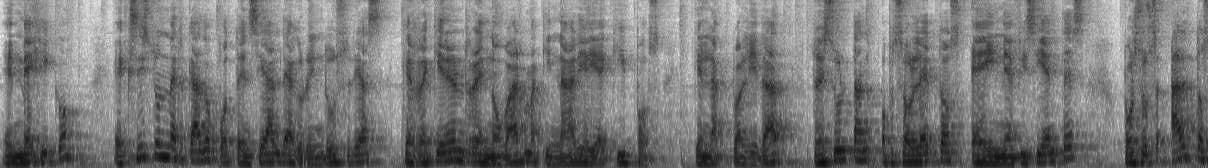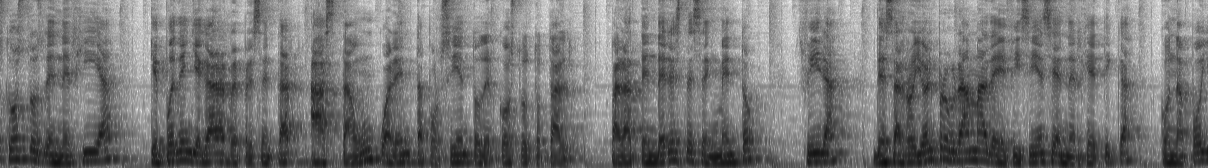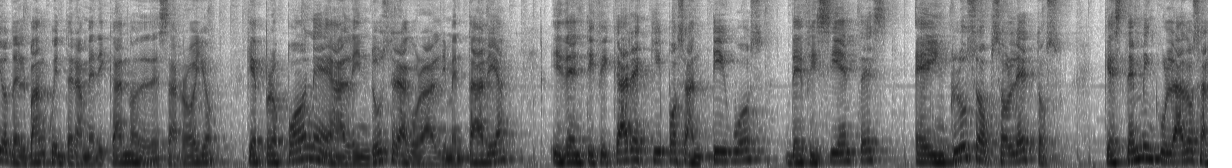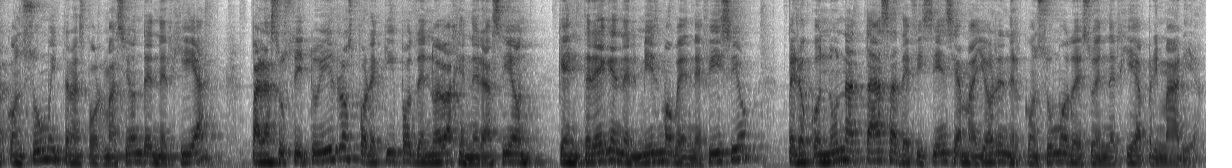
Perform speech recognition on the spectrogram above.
En México, existe un mercado potencial de agroindustrias que requieren renovar maquinaria y equipos que en la actualidad resultan obsoletos e ineficientes por sus altos costos de energía que pueden llegar a representar hasta un 40% del costo total. Para atender este segmento, FIRA desarrolló el programa de eficiencia energética con apoyo del Banco Interamericano de Desarrollo que propone a la industria agroalimentaria identificar equipos antiguos, deficientes e incluso obsoletos que estén vinculados al consumo y transformación de energía para sustituirlos por equipos de nueva generación que entreguen el mismo beneficio pero con una tasa de eficiencia mayor en el consumo de su energía primaria.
